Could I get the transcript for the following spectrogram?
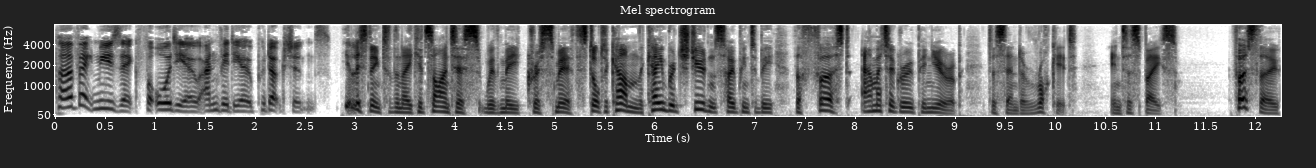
Perfect music for audio and video productions. You're listening to The Naked Scientists with me, Chris Smith. Still to come, the Cambridge students hoping to be the first amateur group in Europe to send a rocket into space. First, though,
